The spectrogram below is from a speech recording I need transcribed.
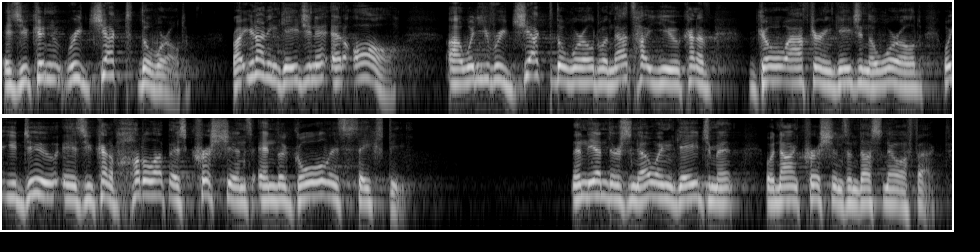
is you can reject the world, right? You're not engaging it at all. Uh, when you reject the world, when that's how you kind of go after engaging the world, what you do is you kind of huddle up as Christians, and the goal is safety. In the end, there's no engagement with non Christians and thus no effect.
